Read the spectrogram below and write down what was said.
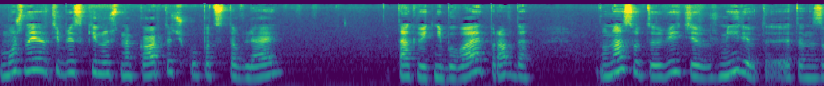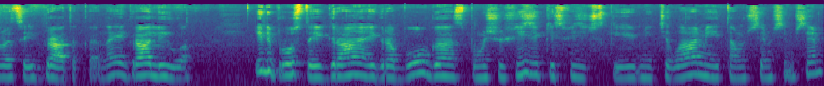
Можно я тебе скинусь на карточку, подставляй. Так ведь не бывает, правда? У нас вот, видите, в мире вот это называется игра такая, да, игра Лила. Или просто игра, игра Бога с помощью физики, с физическими телами и там всем-всем-всем.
